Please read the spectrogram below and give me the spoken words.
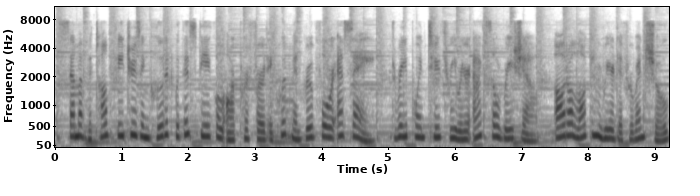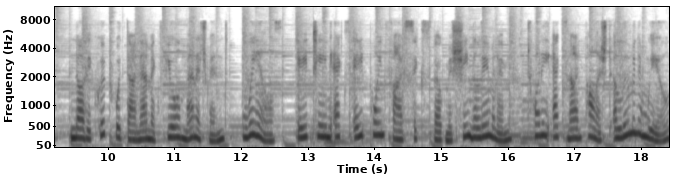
Some of the top features included with this vehicle are preferred equipment group 4SA, 3.23 rear axle ratio, auto-locking rear differential, not equipped with dynamic fuel management, wheels, 18x 8.56 spoke machine aluminum, 20x 9 polished aluminum wheel,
